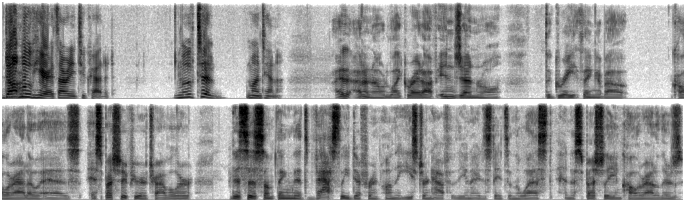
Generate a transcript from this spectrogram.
Don't move here. It's already too crowded. Move to Montana. I, I don't know, like right off in general, the great thing about Colorado as especially if you're a traveler, this is something that's vastly different on the eastern half of the United States and the west, and especially in Colorado, there's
